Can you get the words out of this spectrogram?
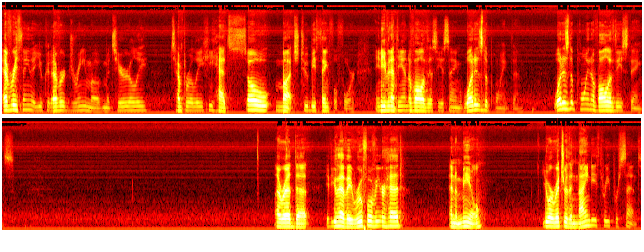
everything that you could ever dream of materially, temporally. He had so much to be thankful for. And even at the end of all of this, he is saying, What is the point then? What is the point of all of these things? I read that if you have a roof over your head and a meal, you are richer than 93%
